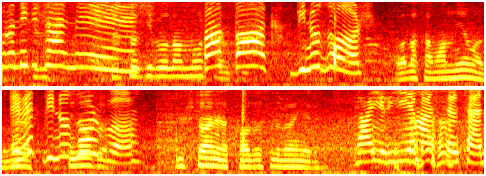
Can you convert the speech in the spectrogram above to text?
bura ne güzelmiş. Tırtıl gibi olan mor. Bak bak dinozor. Valla tam anlayamadım. Evet, dinozor, bu. Üç tane fazlasını ben yerim. Hayır yiyemezsin sen.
